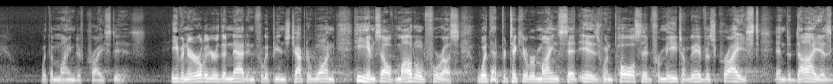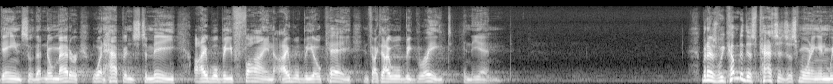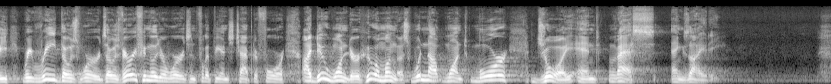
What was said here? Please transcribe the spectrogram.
what the mind of Christ is. Even earlier than that, in Philippians chapter 1, he himself modeled for us what that particular mindset is when Paul said, For me to live as Christ and to die as gain, so that no matter what happens to me, I will be fine, I will be okay. In fact, I will be great in the end. But as we come to this passage this morning and we, we read those words, those very familiar words in Philippians chapter 4, I do wonder who among us would not want more joy and less anxiety?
